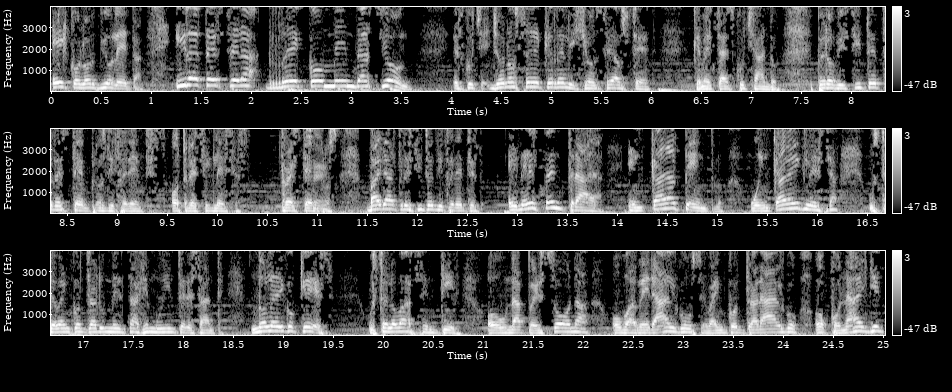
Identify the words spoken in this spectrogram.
el color violeta. Y la tercera recomendación. Escuche, yo no sé de qué religión sea usted que me está escuchando, pero visite tres templos diferentes o tres iglesias. Tres templos. Vaya a tres sitios diferentes. En esa entrada, en cada templo o en cada iglesia, usted va a encontrar un mensaje muy interesante. No le digo qué es, Usted lo va a sentir, o una persona, o va a ver algo, se va a encontrar algo, o con alguien,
